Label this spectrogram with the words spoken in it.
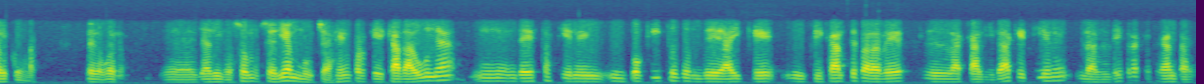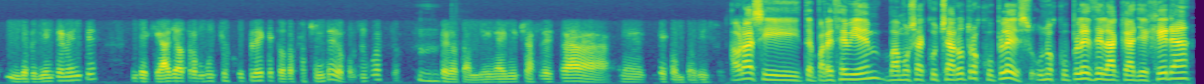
del COA. Pero bueno, eh, ya digo, son serían muchas, ¿eh? porque cada una mm, de estas tiene un poquito donde hay que mm, fijarse para ver la calidad que tienen las letras que se cantan, independientemente de que haya otros muchos cuplés que todos cachondeo, por supuesto, pero también hay muchas letras eh, de compromiso. Ahora, si te parece bien, vamos a escuchar otros cuplés, unos cuplés de la callejera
